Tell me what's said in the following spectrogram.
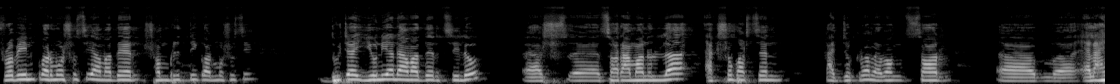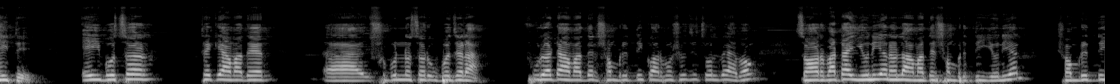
প্রবীণ কর্মসূচি আমাদের সমৃদ্ধি কর্মসূচি। দুইটা ইউনিয়নে আমাদের ছিল আহ, স- আহ, সর আমানুল্লাহ একশো পার্সেন্ট কার্যক্রম এবং সর এলাহিতে। এই বছর থেকে আমাদের সুবর্ণচর উপজেলা পুরাটা আমাদের সমৃদ্ধি কর্মসূচি চলবে এবং চরবাটা ইউনিয়ন হলো আমাদের সমৃদ্ধি ইউনিয়ন। সমৃদ্ধি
